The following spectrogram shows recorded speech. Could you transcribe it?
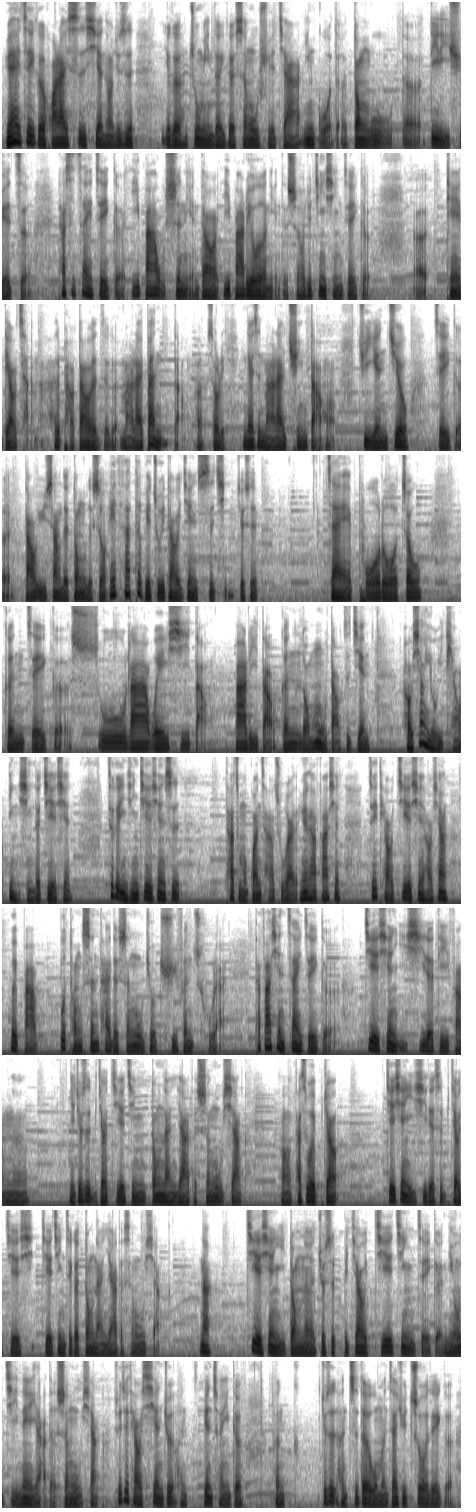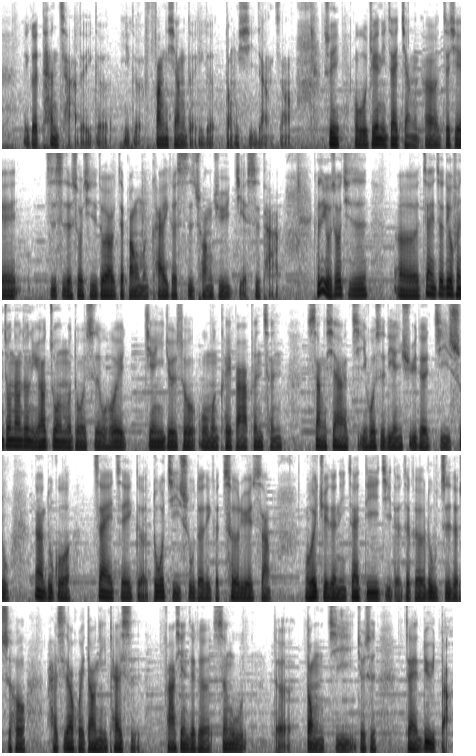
原来这个华莱士线哦，就是一个很著名的一个生物学家，英国的动物的地理学者。他是在这个一八五四年到一八六二年的时候就进行这个呃田野调查嘛，他是跑到了这个马来半岛，呃，sorry，应该是马来群岛哈、哦，去研究这个岛屿上的动物的时候，诶，他特别注意到一件事情，就是。在婆罗洲跟这个苏拉威西岛、巴厘岛跟龙目岛之间，好像有一条隐形的界限。这个隐形界限是他怎么观察出来的？因为他发现这条界限好像会把不同生态的生物就区分出来。他发现在这个界限以西的地方呢，也就是比较接近东南亚的生物相。哦，它是会比较界限以西的，是比较接接近这个东南亚的生物相。那界限以东呢，就是比较接近这个牛几内亚的生物相。所以这条线就很变成一个很就是很值得我们再去做这个一个探查的一个一个方向的一个东西，这样子啊。所以我觉得你在讲呃这些。知识的时候，其实都要再帮我们开一个视窗去解释它。可是有时候，其实，呃，在这六分钟当中，你要做那么多事，我会建议就是说，我们可以把它分成上下集或是连续的集数。那如果在这个多集数的一个策略上，我会觉得你在第一集的这个录制的时候，还是要回到你一开始发现这个生物的动机，就是在绿岛。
